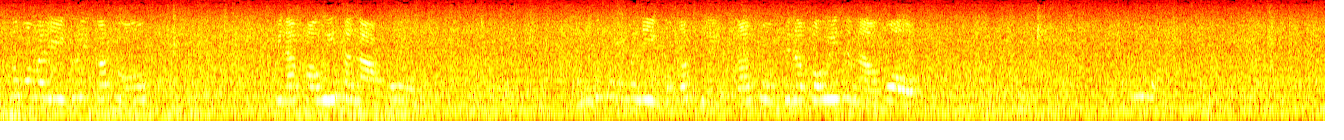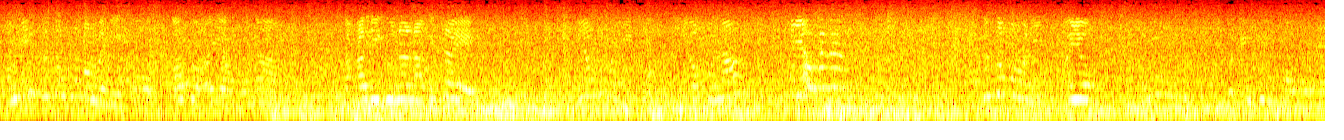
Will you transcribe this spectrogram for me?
Gusto ko maligo eh, kaso pinapawisan na ako. Hindi gusto ko maligo kasi kaso pinapawisan na ako. Mami, gusto ko nga maligo. Kaso ayaw ko na. Nakaligo na ng isa eh. Ayaw ko maligo. Ayaw ko na. Ayaw ko na. Gusto ko maligo. Ayaw. Patingin ko ako na.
